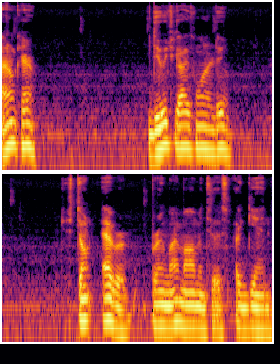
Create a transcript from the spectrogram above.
I don't care. Do what you guys want to do. Just don't ever bring my mom into this again.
